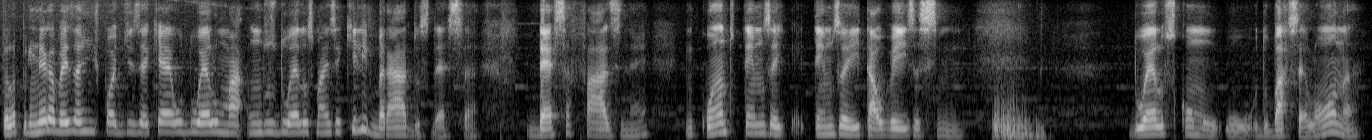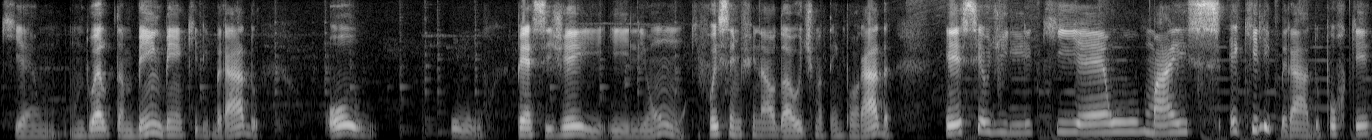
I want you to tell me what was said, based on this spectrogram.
Pela primeira vez a gente pode dizer que é o duelo um dos duelos mais equilibrados dessa dessa fase, né? Enquanto temos temos aí talvez assim duelos como o do Barcelona, que é um, um duelo também bem equilibrado, ou o PSG e, e, Lyon, que foi semifinal da última temporada, esse eu diria que é o mais equilibrado, porque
